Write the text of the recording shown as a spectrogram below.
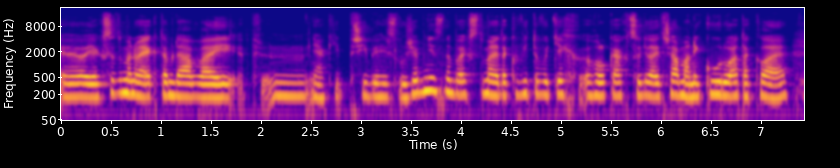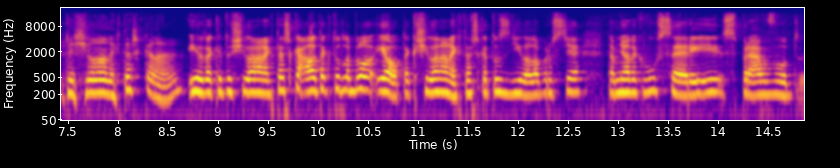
uh, jak se to jmenuje, jak tam dávají mm, nějaký příběhy služebnic, nebo jak se to jmenuje, takový to o těch holkách, co dělají třeba manikúru a takhle. To je šílená nechtařka, ne? Jo, tak je to šílená nechtařka, ale tak tohle bylo, jo, tak šílená nechtařka to sdílela, prostě tam měla takovou sérii zpráv od uh,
